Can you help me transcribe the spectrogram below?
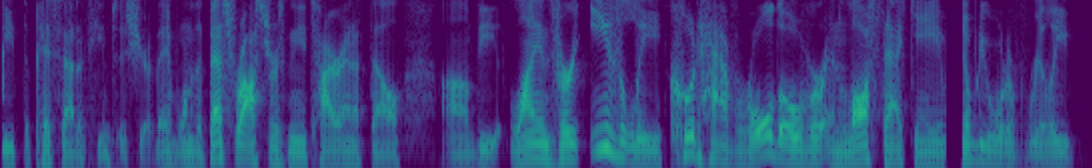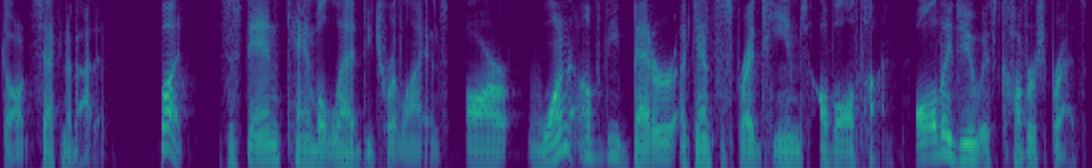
beat the piss out of teams this year. They have one of the best rosters in the entire NFL. Um, the Lions very easily could have rolled over and lost that game. Nobody would have really thought second about it. But the Dan Campbell led Detroit Lions are one of the better against the spread teams of all time. All they do is cover spreads.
